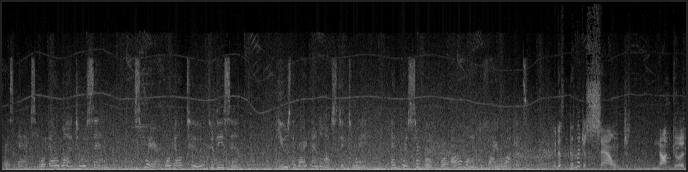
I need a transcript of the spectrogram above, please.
Press X or L1 to ascend. square or L2 to descend. Use the right analog stick to aim, and press circle or R1 to fire rockets. It doesn't doesn't that just sound just not good?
